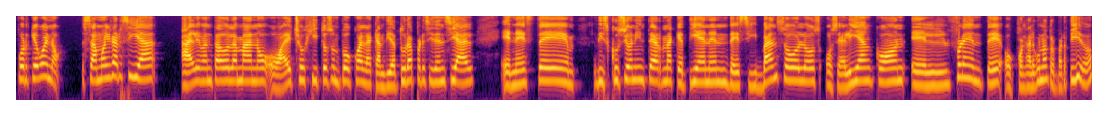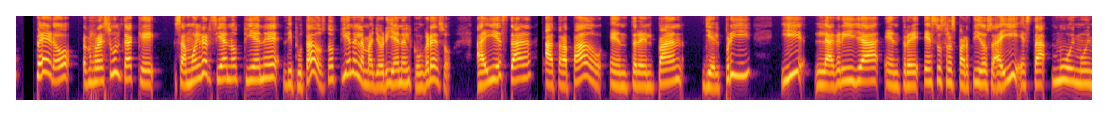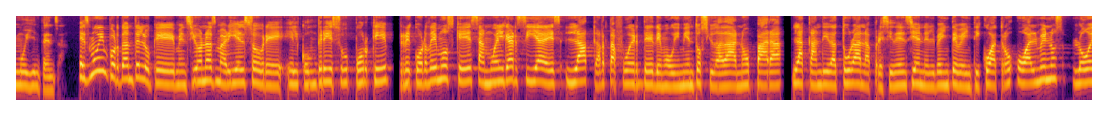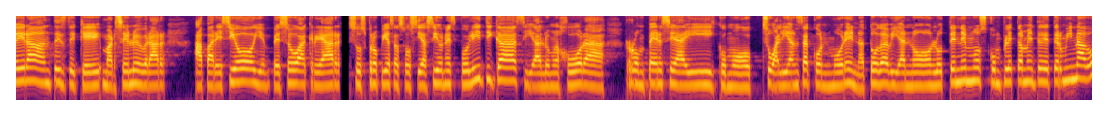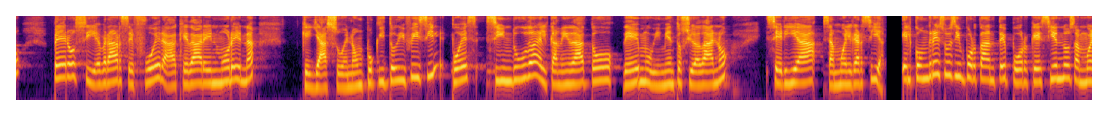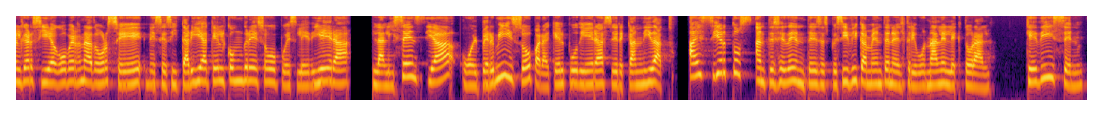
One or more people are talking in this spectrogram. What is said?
Porque, bueno, Samuel García ha levantado la mano o ha hecho ojitos un poco a la candidatura presidencial en esta discusión interna que tienen de si van solos o se alían con el frente o con algún otro partido. Pero resulta que Samuel García no tiene diputados, no tiene la mayoría en el Congreso. Ahí está atrapado entre el PAN y el PRI y la grilla entre estos tres partidos ahí está muy, muy, muy intensa. Es muy importante lo que mencionas, Mariel, sobre el Congreso, porque recordemos que Samuel García es la carta fuerte de Movimiento Ciudadano para la candidatura a la presidencia en el 2024, o al menos lo era antes de que Marcelo Ebrar apareció y empezó a crear sus propias asociaciones políticas y a lo mejor a romperse ahí como su alianza con Morena. Todavía no lo tenemos completamente determinado, pero si Ebrar se fuera a quedar en Morena, que ya suena un poquito difícil, pues sin duda el candidato de Movimiento Ciudadano sería Samuel García. El Congreso es importante porque siendo Samuel García gobernador se necesitaría que el Congreso pues le diera la licencia o el permiso para que él pudiera ser candidato. Hay ciertos antecedentes específicamente en el Tribunal Electoral que dicen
